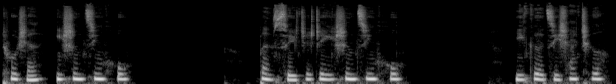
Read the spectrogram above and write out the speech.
突然一声惊呼，伴随着这一声惊呼，一个急刹车，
